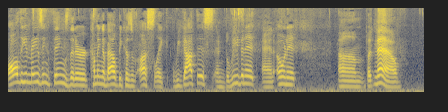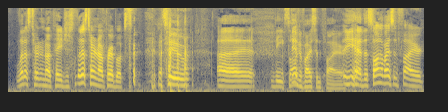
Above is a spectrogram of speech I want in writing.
all the amazing things that are coming about because of us. Like we got this, and believe in it, and own it. Um, but now, let us turn in our pages. Let us turn in our prayer books to uh, the Song fifth of Ice and Fire. yeah, the Song of Ice and Fire,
